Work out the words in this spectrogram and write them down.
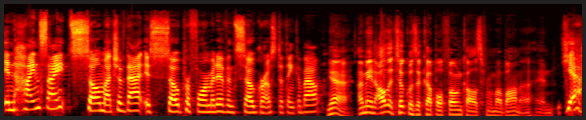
in hindsight, so much of that is so performative and so gross to think about. Yeah. I mean, all it took was a couple phone calls from Obama and Yeah.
